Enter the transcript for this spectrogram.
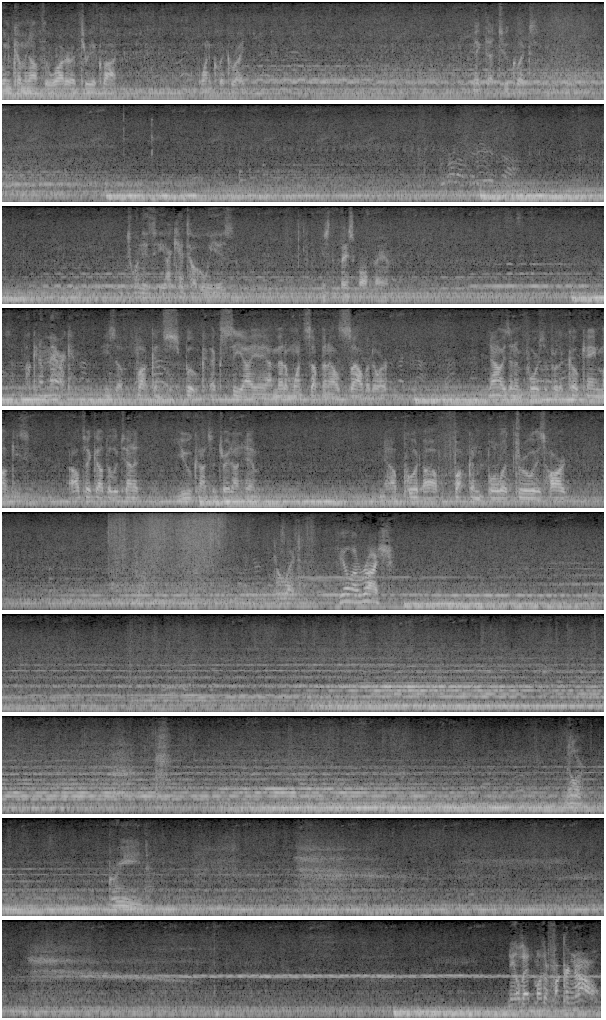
Wind coming off the water at 3 o'clock. One click right. Make that two clicks. Which one is he? I can't tell who he is. He's the baseball fan. He's a Fucking American. He's a fucking spook, ex-CIA. I met him once up in El Salvador. Now he's an enforcer for the cocaine monkeys. I'll take out the lieutenant. You concentrate on him. Now put a fucking bullet through his heart. Do it. Feel the rush. Nail that motherfucker now.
